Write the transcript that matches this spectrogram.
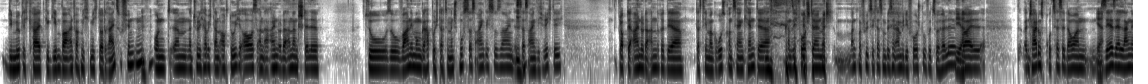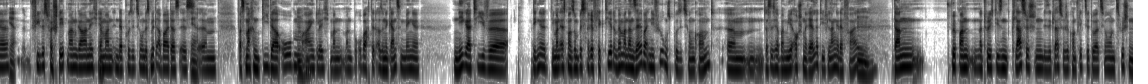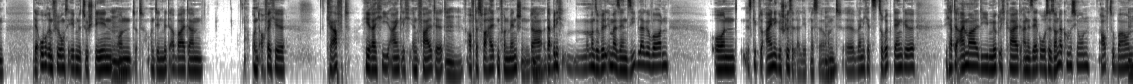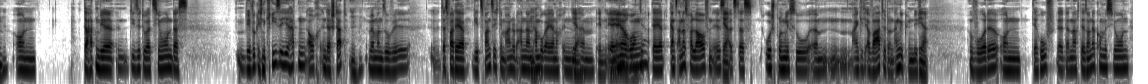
die Möglichkeit gegeben war, einfach mich, mich dort reinzufinden. Mhm. Und ähm, natürlich habe ich dann auch durchaus an der einen oder anderen Stelle so, so Wahrnehmungen gehabt, wo ich dachte, Mensch, muss das eigentlich so sein? Ist Mhm. das eigentlich richtig? Ich glaube, der ein oder andere, der das Thema Großkonzern kennt, der kann sich vorstellen, Mensch, manchmal fühlt sich das so ein bisschen an wie die Vorstufe zur Hölle, Ja. weil Entscheidungsprozesse dauern Ja. sehr, sehr lange. Ja. Vieles versteht man gar nicht, wenn man in der Position des Mitarbeiters ist. Ähm, was machen die da oben Mhm. eigentlich? Man, man beobachtet also eine ganze Menge negative Dinge, die man erstmal so ein bisschen reflektiert. Und wenn man dann selber in die Führungsposition kommt, ähm, das ist ja bei mir auch schon relativ lange der Fall, Mhm. dann spürt man natürlich diesen klassischen, diese klassische Konfliktsituation zwischen der oberen Führungsebene zu stehen Mhm. und, und den Mitarbeitern und auch welche Kraft Hierarchie eigentlich entfaltet Mhm. auf das Verhalten von Menschen. Da, da bin ich, wenn man so will, immer sensibler geworden. Und es gibt so einige Schlüsselerlebnisse. Mhm. Und äh, wenn ich jetzt zurückdenke, ich hatte einmal die Möglichkeit, eine sehr große Sonderkommission aufzubauen. Und da hatten wir die Situation, dass wir wirklich eine Krise hier hatten, auch in der Stadt, Mhm. wenn man so will. Das war der G20, dem einen oder anderen Mhm. Hamburger ja noch in, Ja, ähm, in- in Erinnerung, Erinnerung, ja. der ja ganz anders verlaufen ist, Ja. als das ursprünglich so ähm, eigentlich erwartet und angekündigt Ja. wurde. Und der Ruf äh, dann nach der Sonderkommission,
